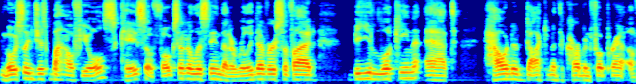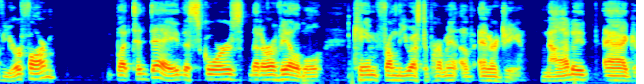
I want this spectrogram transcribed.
mostly just biofuels. Okay, so folks that are listening that are really diversified, be looking at how to document the carbon footprint of your farm. But today, the scores that are available came from the U.S. Department of Energy, not an ag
